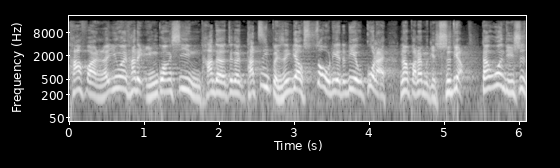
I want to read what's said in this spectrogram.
它反而因为它的荧光吸引它的这个它自己本身要狩猎的猎物过来，然后把他们给吃掉。但问题是，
